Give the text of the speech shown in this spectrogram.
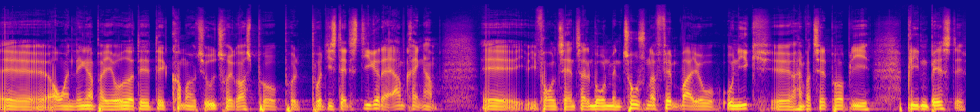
øh, over en længere periode, og det, det kommer jo til udtryk også på, på, på de statistikker, der er omkring ham øh, i forhold til antal mål. Men 2005 var jo unik, øh, han var tæt på at blive, blive den bedste,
